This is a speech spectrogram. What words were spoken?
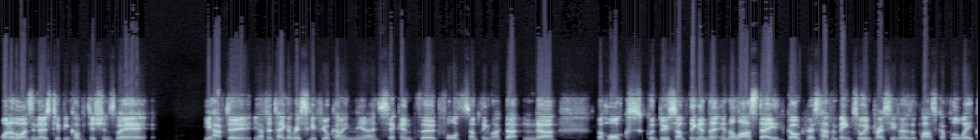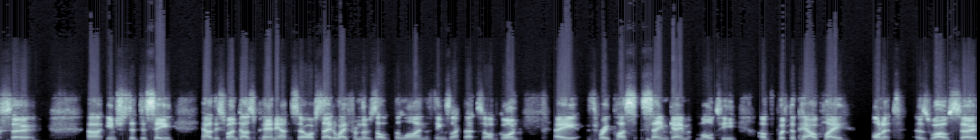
one of the ones in those tipping competitions where you have to you have to take a risk if you're coming, you know, second, third, fourth, something like that. And uh, the Hawks could do something in the in the last day. Gold Coast haven't been too impressive over the past couple of weeks, so uh, interested to see how this one does pan out. So I've stayed away from the result, the line, the things like that. So I've gone a three plus same game multi. I've put the power play on it as well. So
